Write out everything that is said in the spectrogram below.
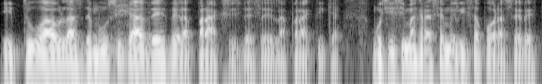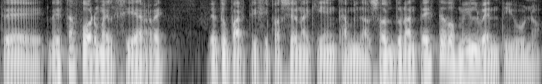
Y tú hablas de música desde la praxis, desde la práctica. Muchísimas gracias, Melissa, por hacer este, de esta forma el cierre de tu participación aquí en Camino al Sol durante este 2021.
